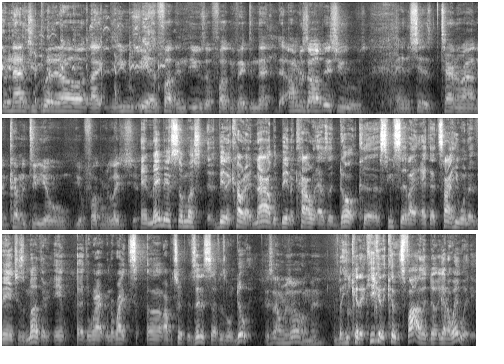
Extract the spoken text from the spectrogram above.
but now that you put it all like you you Yeah. a fucking use a fucking victim that the unresolved issues and the shit is turning around and coming to your your fucking relationship. And maybe it's so much being a coward now, but being a coward as an adult, because he said like at that time he wanted to avenge his mother, and at the right when the right uh, opportunity presented itself, he's gonna do it. It's unresolved, man. But he could have he could have killed his father, though he got away with it.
